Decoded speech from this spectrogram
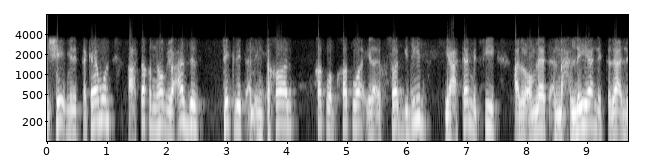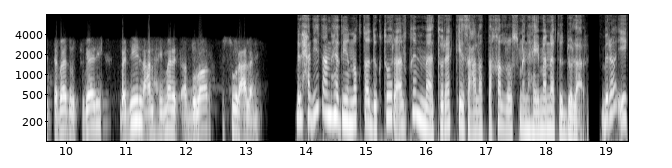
شيء من التكامل أعتقد إن هو بيعزز فكرة الانتقال خطوة بخطوة إلى اقتصاد جديد يعتمد فيه على العملات المحلية للتبادل التجاري بديل عن هيمنة الدولار في السوق العالمي. بالحديث عن هذه النقطة دكتور القمة تركز على التخلص من هيمنة الدولار برأيك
